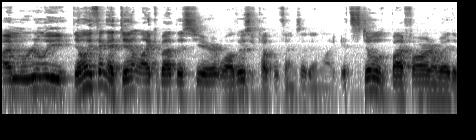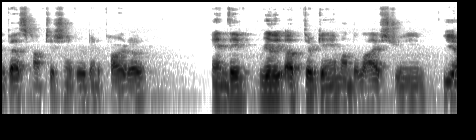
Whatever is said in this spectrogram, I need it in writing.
I'm really The only thing I didn't like about this year, well, there's a couple things I didn't like. It's still by far and away the best competition I've ever been a part of, and they really upped their game on the live stream yeah,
